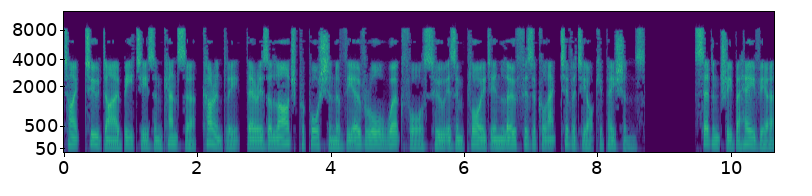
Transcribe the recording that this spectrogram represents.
type 2 diabetes, and cancer. Currently, there is a large proportion of the overall workforce who is employed in low physical activity occupations. Sedentary behavior,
